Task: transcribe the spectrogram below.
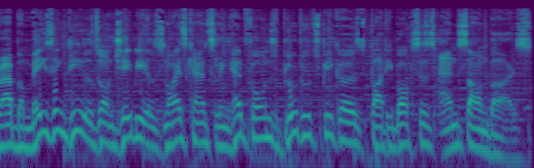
Grab amazing deals on JBL's noise cancelling headphones, Bluetooth speakers, party boxes, and soundbars.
